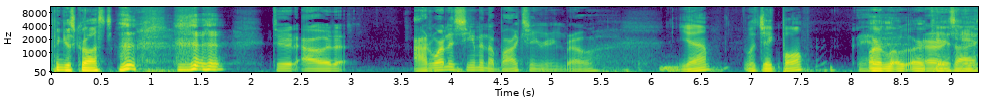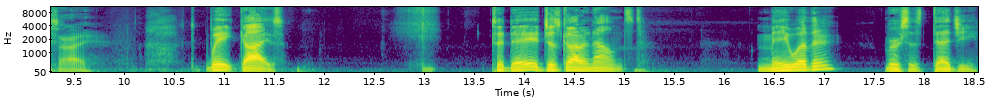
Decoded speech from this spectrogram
Fingers crossed. Dude, I would, I'd want to see him in the boxing ring, bro. yeah, with Jake Paul. Or lo- or KSI. KSI. Wait, guys. Today it just got announced. Mayweather versus Deji.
